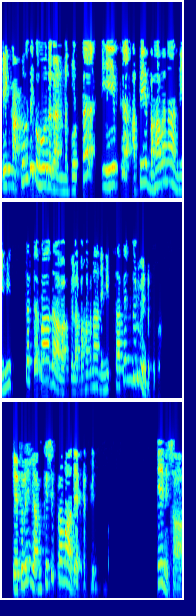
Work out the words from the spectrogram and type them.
ඒ කකුල් දෙක හොද ගන්නකොට ඒක අපේ භාවනා නිමිත්තට බාධාවක් වෙලා භාවනා නිමිත්ත අපෙන් දුර වෙන්න පුළුවන්. ඒ තුළින් යම්කිසි ප්‍රමාදයක් ඇති වෙනවා. ඒ නිසා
